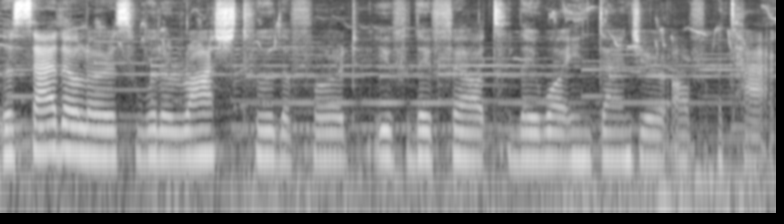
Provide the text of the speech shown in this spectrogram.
The settlers would rush to the fort if they felt they were in danger of attack.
